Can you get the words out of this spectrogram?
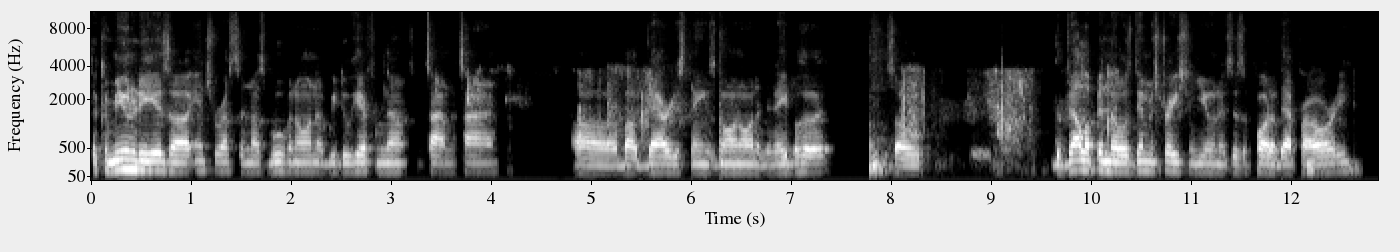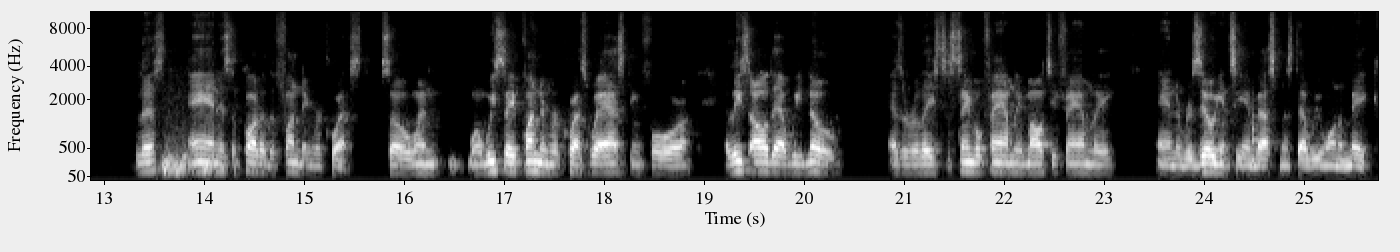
the community is uh, interested in us moving on, and we do hear from them from time to time uh, about various things going on in the neighborhood. So developing those demonstration units is a part of that priority list and it's a part of the funding request. So when when we say funding request, we're asking for at least all that we know as it relates to single family, multifamily, and the resiliency investments that we want to make.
